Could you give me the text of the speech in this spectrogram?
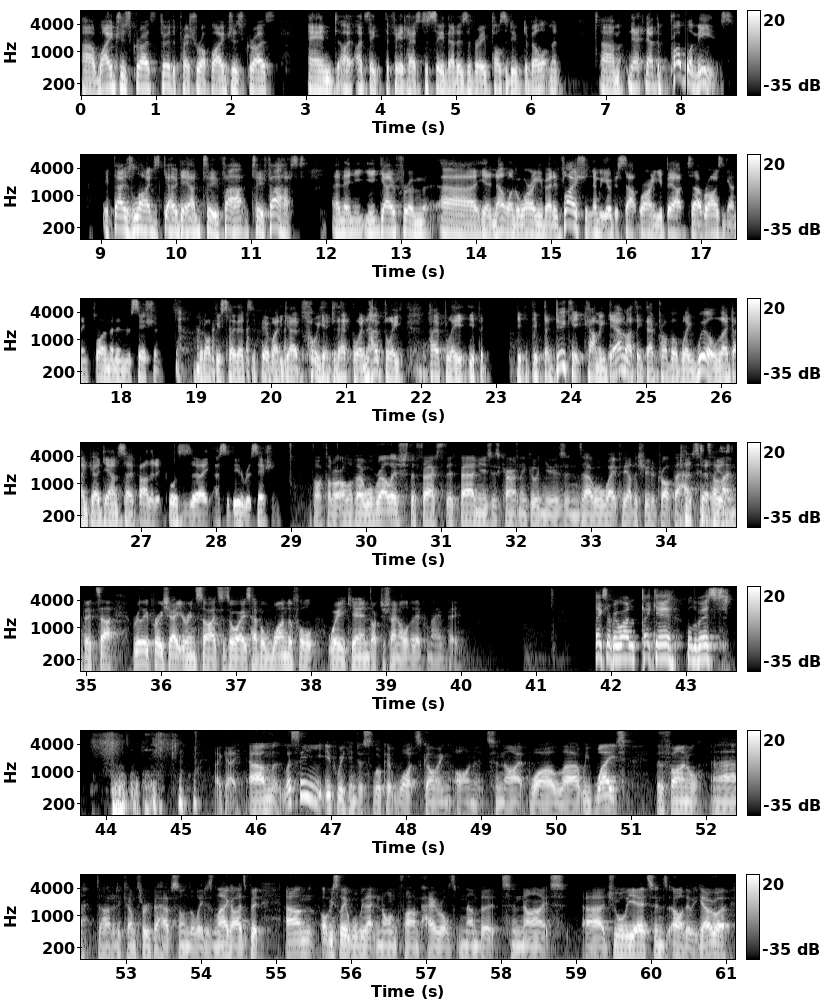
uh, wages growth, further pressure off wages growth. And I, I, think the Fed has to see that as a very positive development. Um, now, now, the problem is if those lines go down too far, too fast, and then you, you go from uh, you know no longer worrying about inflation, then we have to start worrying about uh, rising unemployment and recession. But obviously, that's a fair way to go before we get to that point. And hopefully, hopefully, if it if, if they do keep coming down, I think they probably will. They don't go down so far that it causes a, a severe recession. Dr. Oliver will relish the fact that bad news is currently good news, and uh, we'll wait for the other shoe to drop perhaps in time. Is. But uh, really appreciate your insights as always. Have a wonderful weekend. Dr. Shane Oliver there from AMP. Thanks, everyone. Take care. All the best. okay, um, let's see if we can just look at what's going on tonight while uh, we wait for the final uh, data to come through, perhaps on the leaders and laggards. But um, obviously, it will be that non farm payrolls number tonight. Uh, Juliet, and oh, there we go. A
